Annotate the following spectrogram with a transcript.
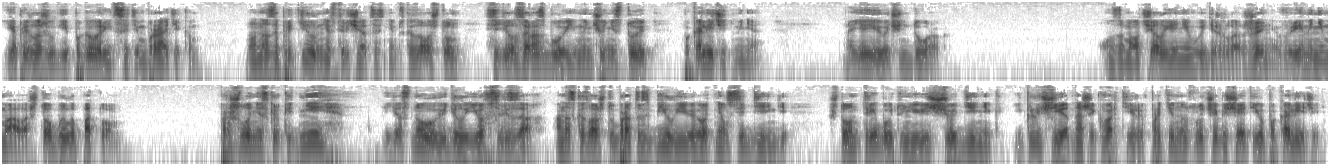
Я предложил ей поговорить с этим братиком, но она запретила мне встречаться с ним, сказала, что он сидел за разбой, ему ничего не стоит покалечить меня. А я ей очень дорог. Он замолчал, я не выдержала. «Жень, времени мало, что было потом?» Прошло несколько дней, и я снова увидел ее в слезах. Она сказала, что брат избил ее и отнял все деньги, что он требует у нее еще денег и ключи от нашей квартиры, в противном случае обещает ее покалечить.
